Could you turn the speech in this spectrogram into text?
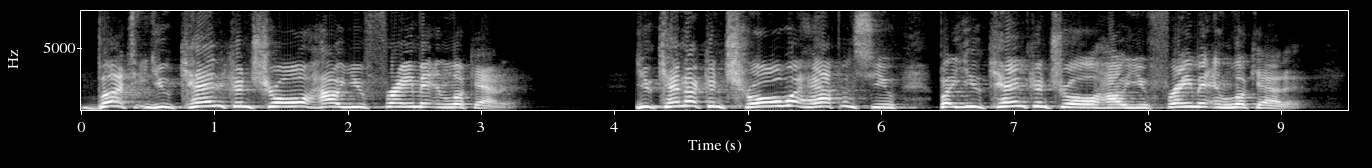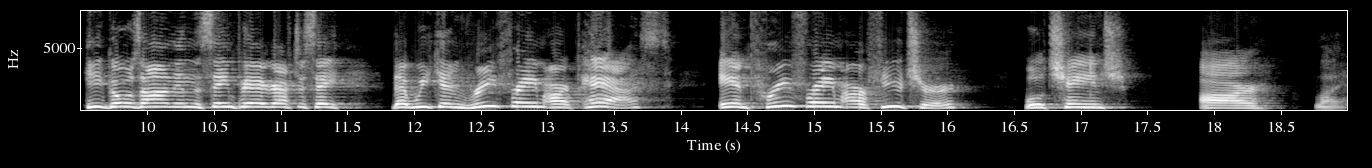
but you can control how you frame it and look at it. You cannot control what happens to you, but you can control how you frame it and look at it. He goes on in the same paragraph to say, that we can reframe our past and pre-frame our future will change our life.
